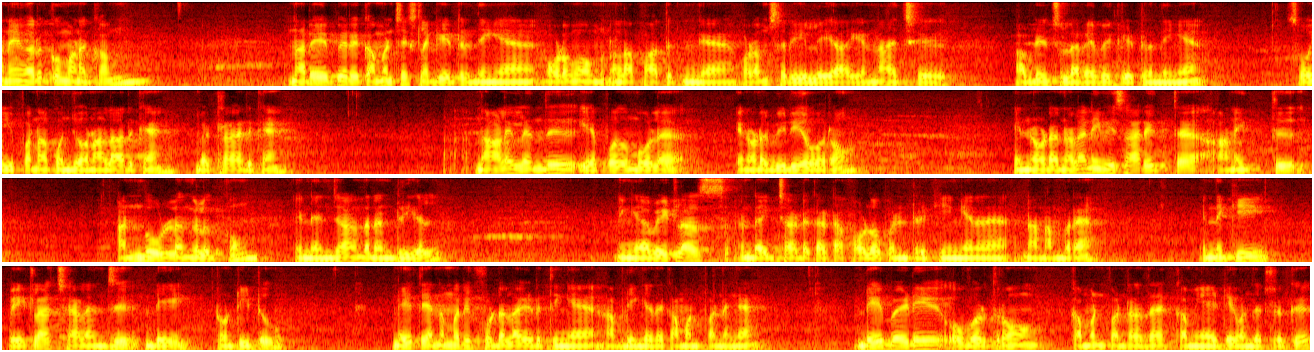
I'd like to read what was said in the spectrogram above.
அனைவருக்கும் வணக்கம். நிறைய பேர் கமெண்ட் செக்ஷனில் கேட்டிருந்தீங்க. உடம்பு நல்லா பார்த்துக்குங்க. உடம்பு சரியில்லையா? என்ன ஆச்சு அப்படின்னு சொல்லி நிறைய பேர் கேட்டிருந்தீங்க. ஸோ இப்போ நான் கொஞ்சம் நல்லா இருக்கேன். பெட்டராக இருக்கேன். நாளையிலேருந்து எப்போதும் போல் என்னோடய வீடியோ வரும். என்னோடய நலனை விசாரித்த அனைத்து அன்பு உள்ளங்களுக்கும் என் நெஞ்சார்ந்த நன்றிகள். நீங்கள் வெயிட் லாஸ் டயட் சார்ட்டை கரெக்டாக ஃபாலோ பண்ணிட்டுருக்கீங்கன்னு நான் நம்புகிறேன் இன்றைக்கி weight loss challenge day twenty two நேற்று என்ன மாதிரி ஃபுட்டெல்லாம் எடுத்தீங்க அப்படிங்கிறத கமெண்ட் பண்ணுங்கள் டே பை டே ஒவ்வொருத்தரும் கமெண்ட் பண்ணுறத கம்மியாகிட்டே வந்துட்டுருக்கு.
